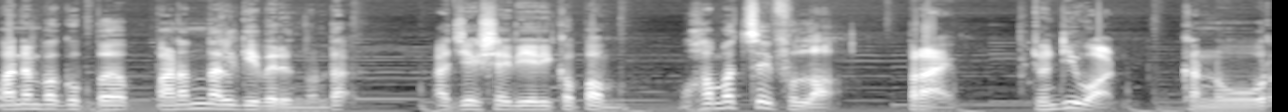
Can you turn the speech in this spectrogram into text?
വനം വകുപ്പ് പണം നൽകി വരുന്നുണ്ട്. അജയ് ശരിയരിക്കൊപ്പം മുഹമ്മദ് സൈഫുള്ള പ്രായം ട്വന്റി കണ്ണൂർ.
